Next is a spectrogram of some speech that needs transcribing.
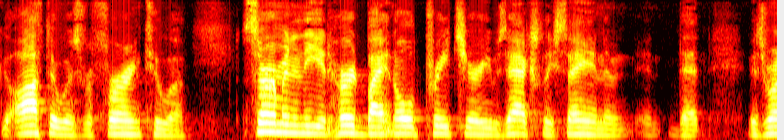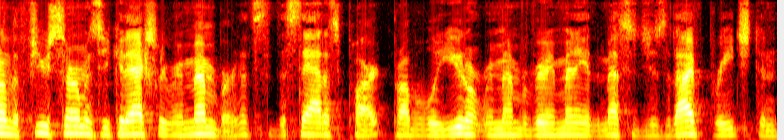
the author was referring to a sermon that he had heard by an old preacher. He was actually saying that is one of the few sermons you could actually remember. That's the saddest part. Probably you don't remember very many of the messages that I've preached. And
